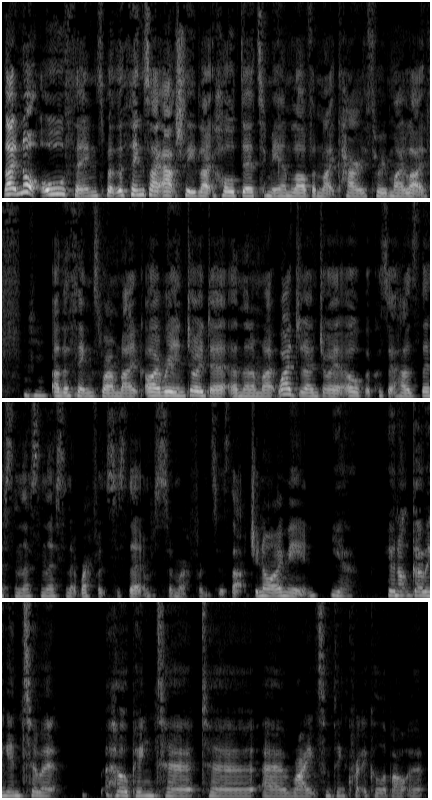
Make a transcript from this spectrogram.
Like, not all things, but the things I actually like hold dear to me and love and like carry through my life Mm-hmm. are the things where I'm like, oh, I really enjoyed it. And then I'm like, why did I enjoy it? Oh, because it has this and this and this and it references that and some references that. Do you know what I mean? Yeah. You're not going into it hoping to to uh, write something critical about it.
